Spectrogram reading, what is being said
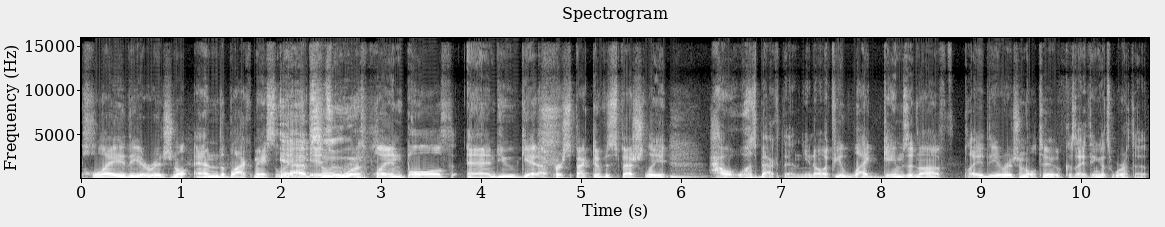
play the original and the Black Mesa. Like, Yeah, it's worth playing both, and you get a perspective, especially how it was back then. You know, if you like games enough, play the original too, because I think it's worth it.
